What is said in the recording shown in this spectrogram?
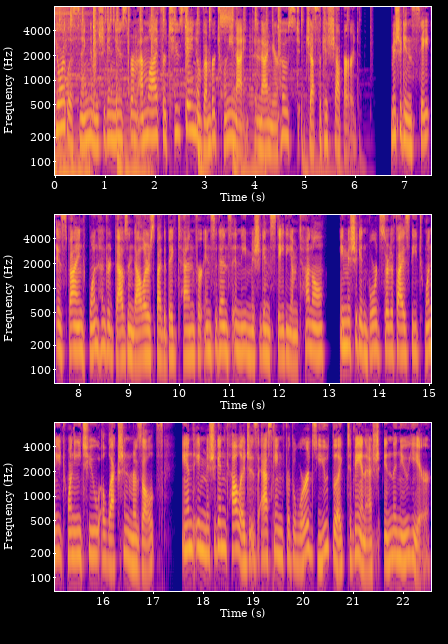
You're listening to Michigan News from MLive for Tuesday, November 29th, and I'm your host, Jessica Shepard. Michigan State is fined $100,000 by the Big Ten for incidents in the Michigan Stadium tunnel. A Michigan board certifies the 2022 election results, and a Michigan college is asking for the words you'd like to banish in the new year.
